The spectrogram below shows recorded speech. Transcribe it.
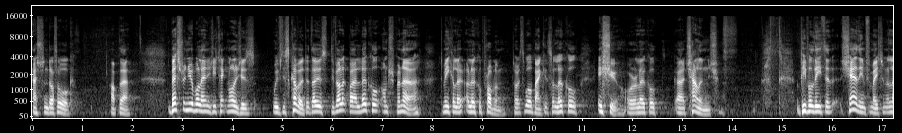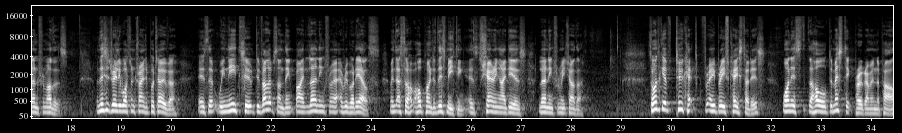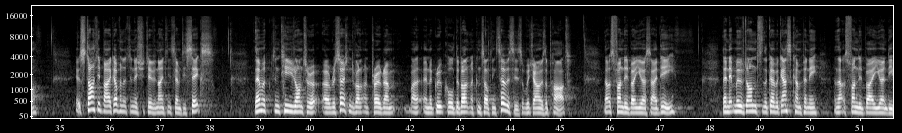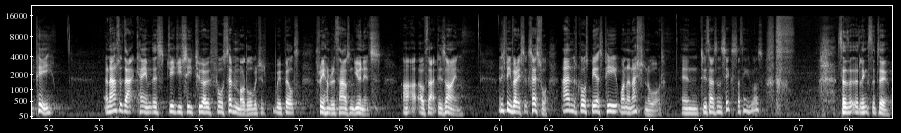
ashden.org, up there. The best renewable energy technologies we've discovered are those developed by a local entrepreneur to meet a, lo a local problem. So it's the World Bank, it's a local issue or a local uh, challenge. People need to share the information and learn from others. And this is really what I'm trying to put over, is that we need to develop something by learning from everybody else. I mean, that's the whole point of this meeting, is sharing ideas, learning from each other. So I want to give two very brief case studies. One is the whole domestic program in Nepal, it started by a government initiative in 1976. Then we continued on to a, research and development program uh, in a group called Development Consulting Services, of which I was a part. That was funded by USAID. Then it moved on to the Gobar Gas Company, and that was funded by UNDP. And out of that came this GGC 2047 model, which is, we built 300,000 units uh, of that design. And it's been very successful. And of course, BSP won an Ashden Award in 2006, I think it was. so that it links the two.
